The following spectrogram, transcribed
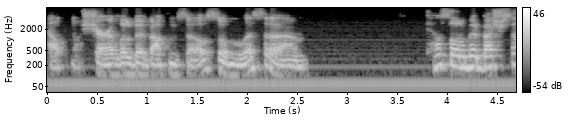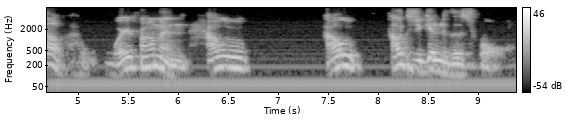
help you know, share a little bit about themselves. So Melissa, um, tell us a little bit about yourself, where you're from, and how how how did you get into this role?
